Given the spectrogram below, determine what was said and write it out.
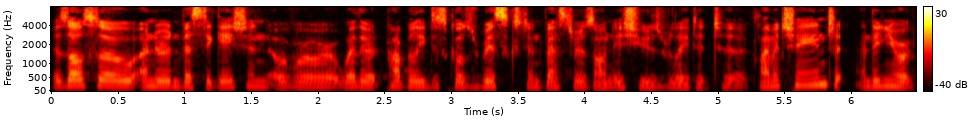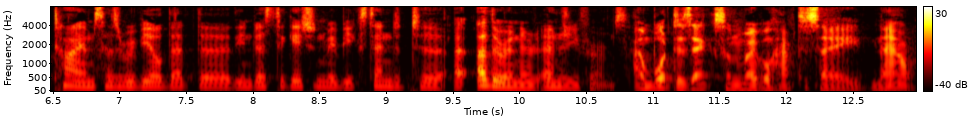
is also under investigation over whether it properly disclosed risks to investors on issues related to climate change. And the New York Times has revealed that the, the investigation may be extended to uh, other energy firms. And what does ExxonMobil have to say now?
